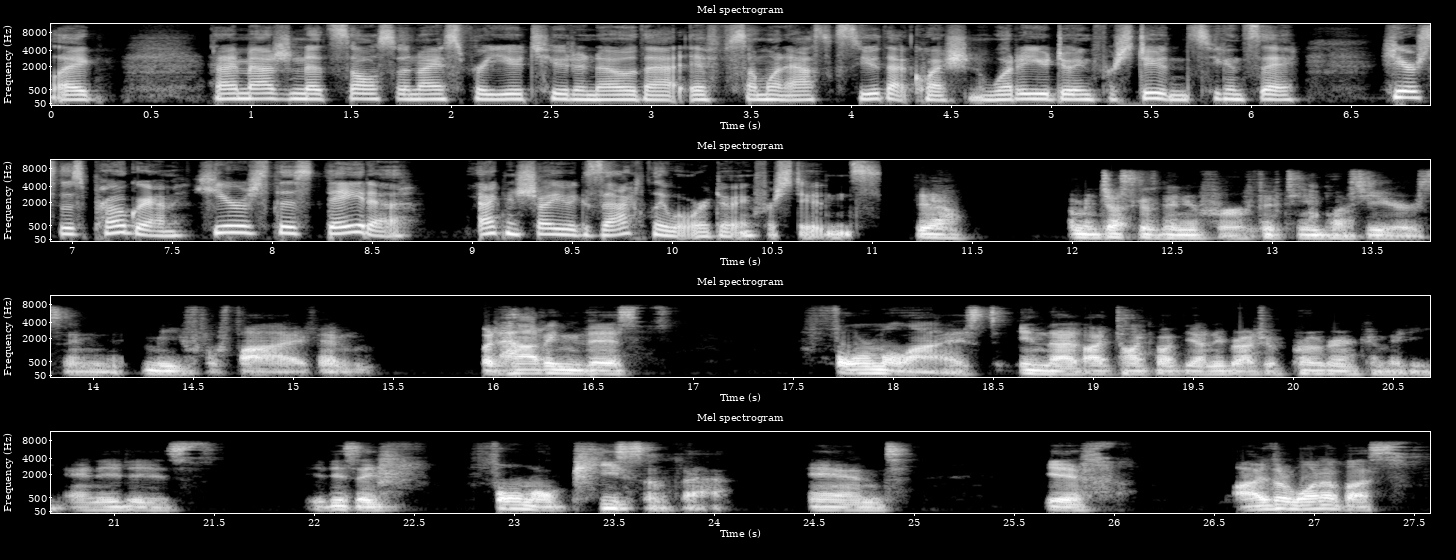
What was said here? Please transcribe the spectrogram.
Like, and I imagine it's also nice for you too to know that if someone asks you that question, what are you doing for students? You can say, here's this program, here's this data. I can show you exactly what we're doing for students. Yeah. I mean, Jessica's been here for 15 plus years and me for five. And, but having this formalized in that I talked about the undergraduate program committee and it is, it is a formal piece of that. And if either one of us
